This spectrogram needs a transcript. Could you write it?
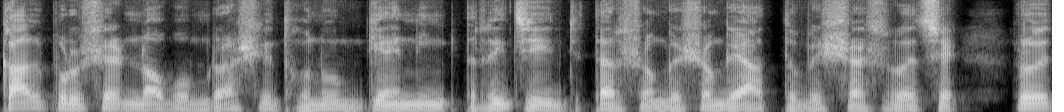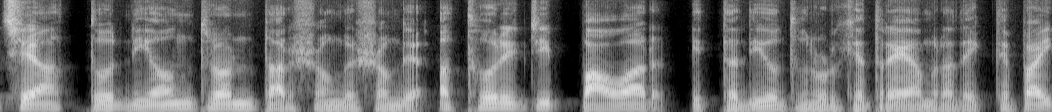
কালপুরুষের নবম রাশি ধনু জ্ঞানী রিজিড, তার সঙ্গে সঙ্গে আত্মবিশ্বাস রয়েছে। রয়েছে আত্মনিয়ন্ত্রণ, তার সঙ্গে সঙ্গে অথরিটি পাওয়ার ইত্যাদিও ধনুর ক্ষেত্রে আমরা দেখতে পাই।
